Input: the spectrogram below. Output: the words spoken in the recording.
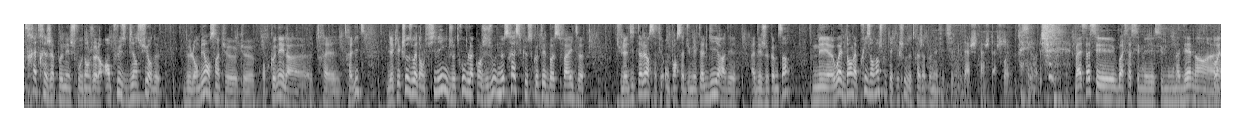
très très japonais, je trouve, dans le jeu. Alors en plus, bien sûr, de de l'ambiance hein, que, qu'on reconnaît là très, très vite. Il y a quelque chose ouais, dans le feeling, je trouve, là, quand j'y joue, ne serait-ce que ce côté boss fight. Euh, tu l'as dit tout à l'heure, ça fait, on pense à du Metal Gear, à des, à des jeux comme ça. Mais euh, ouais, dans la prise en main, je trouve qu'il y a quelque chose de très japonais, effectivement. Et dash, dash, dash. Ouais, bah ça, c'est bah, ça, c'est, c'est mon ADN. Hein. Euh, ouais.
